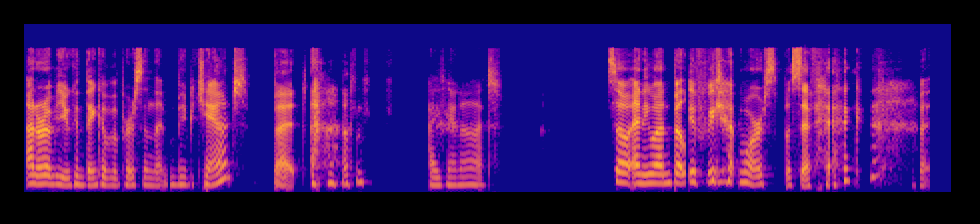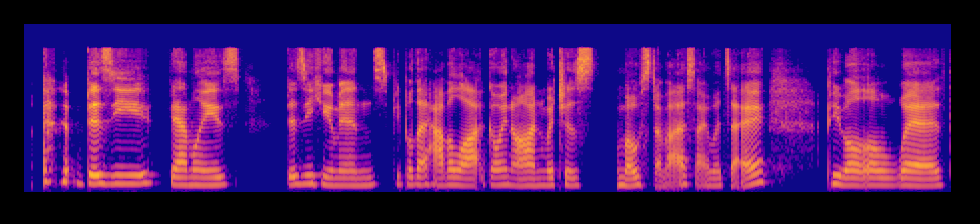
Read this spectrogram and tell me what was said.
I don't know if you can think of a person that maybe can't, but I cannot. So anyone, but if we get more specific, but busy families, busy humans, people that have a lot going on, which is most of us, I would say, people with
